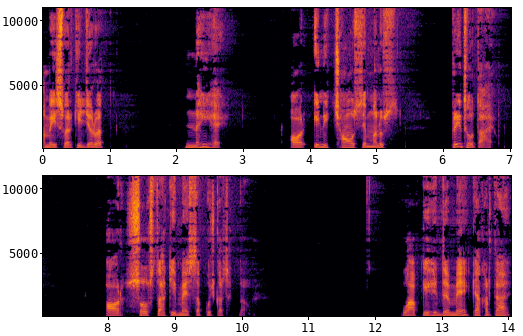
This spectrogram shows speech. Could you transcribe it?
हमें ईश्वर की ज़रूरत नहीं है और इन इच्छाओं से मनुष्य प्रीत होता है और सोचता कि मैं सब कुछ कर सकता हूँ। वो आपके हृदय में क्या करता है?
